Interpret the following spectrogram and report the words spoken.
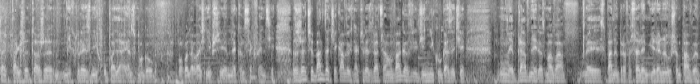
tak, także to, że niektóre z nich upadając mogą powodować nieprzyjemne konsekwencje. Z rzeczy bardzo ciekawych, na które zwracam uwagę w dzienniku Gazecie y, Prawnej rozmowa z panem profesorem Ireneuszem Pawłem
